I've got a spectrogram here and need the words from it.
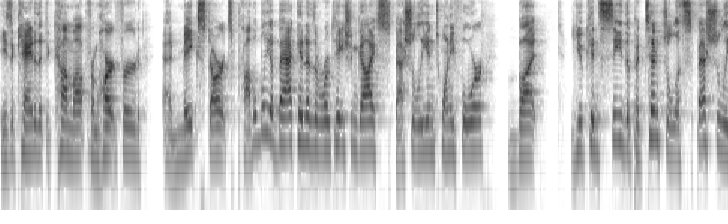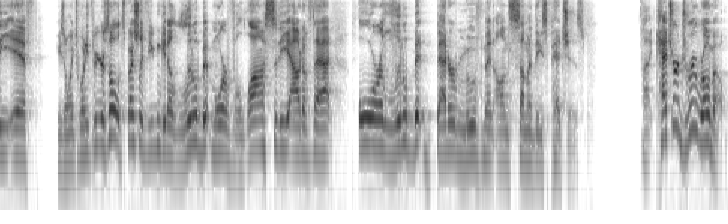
He's a candidate to come up from Hartford and make starts, probably a back end of the rotation guy, especially in 24. But you can see the potential, especially if he's only 23 years old, especially if you can get a little bit more velocity out of that or a little bit better movement on some of these pitches. Uh, catcher Drew Romo,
